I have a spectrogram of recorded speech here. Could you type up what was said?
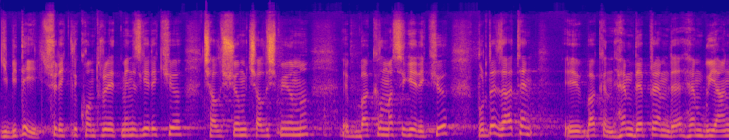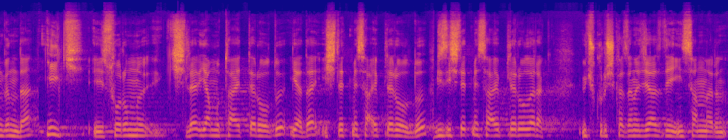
gibi değil. Sürekli kontrol etmeniz gerekiyor. Çalışıyor mu, çalışmıyor mu? E, bakılması gerekiyor. Burada zaten bakın hem depremde hem bu yangında ilk e, sorumlu kişiler ya müteahhitler oldu ya da işletme sahipleri oldu. Biz işletme sahipleri olarak 3 kuruş kazanacağız diye insanların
